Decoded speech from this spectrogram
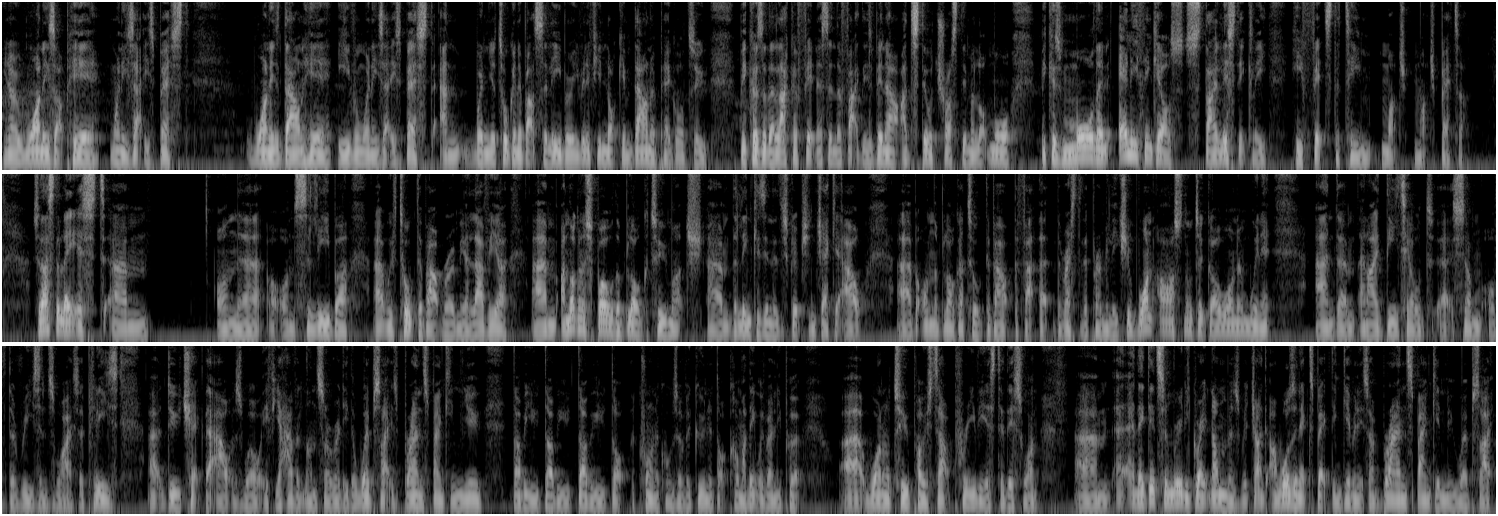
You know, one is up here when he's at his best, one is down here even when he's at his best. And when you're talking about Saliba, even if you knock him down a peg or two because of the lack of fitness and the fact he's been out, I'd still trust him a lot more because more than anything else, stylistically, he fits the team much, much better. So that's the latest. Um, on uh, on Saliba. Uh, we've talked about Romeo Lavia. Um, I'm not going to spoil the blog too much. Um, the link is in the description. Check it out. Uh, but on the blog, I talked about the fact that the rest of the Premier League should want Arsenal to go on and win it, and um, and I detailed uh, some of the reasons why. So please uh, do check that out as well if you haven't done so already. The website is brand spanking new www.thechroniclesofagooner.com. I think we've only put uh, one or two posts out previous to this one. Um, and they did some really great numbers, which I, I, wasn't expecting given it's a brand spanking new website.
